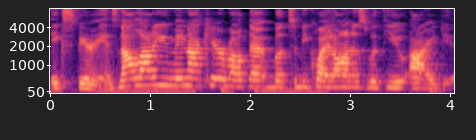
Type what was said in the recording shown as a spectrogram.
experience. Now, a lot of you may not care about that, but to be quite honest with you, I do,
